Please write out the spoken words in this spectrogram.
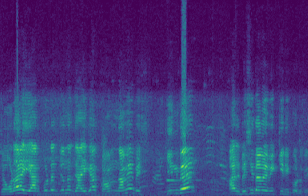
যে ওরা এয়ারপোর্টের জন্য জায়গা কম দামে বেশি কিনবে আর বেশি দামে বিক্রি করবে।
